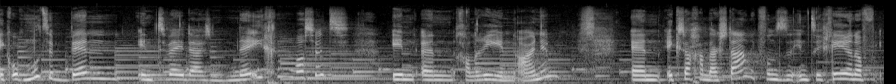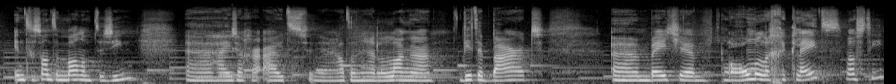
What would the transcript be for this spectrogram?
Ik ontmoette Ben in 2009, was het, in een galerie in Arnhem. En ik zag hem daar staan. Ik vond het een intrigerende of interessante man om te zien. Eh, hij zag eruit, hij had een hele lange witte baard. Eh, een beetje rommelig gekleed was hij.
